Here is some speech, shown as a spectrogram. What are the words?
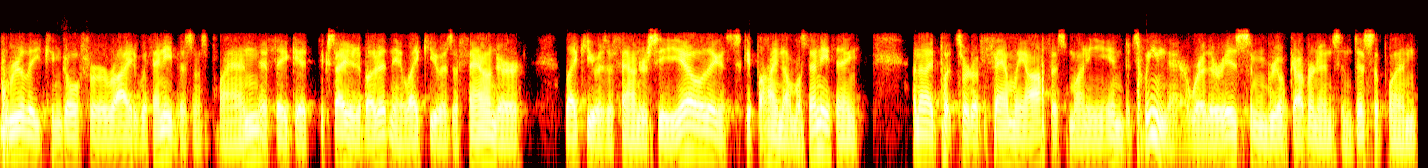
really can go for a ride with any business plan if they get excited about it and they like you as a founder, like you as a founder CEO, they can skip behind almost anything. And then I put sort of family office money in between there where there is some real governance and discipline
